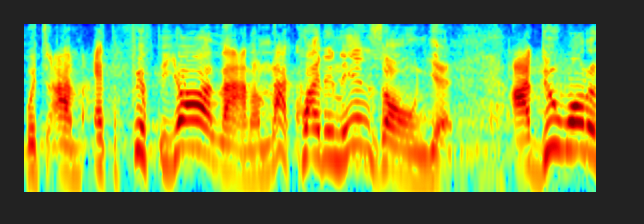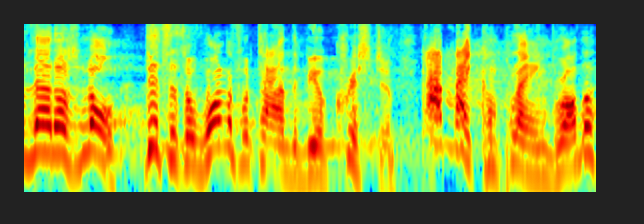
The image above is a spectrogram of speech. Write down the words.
which I'm at the 50 yard line, I'm not quite in the end zone yet. I do want to let us know this is a wonderful time to be a Christian. I might complain, brother.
